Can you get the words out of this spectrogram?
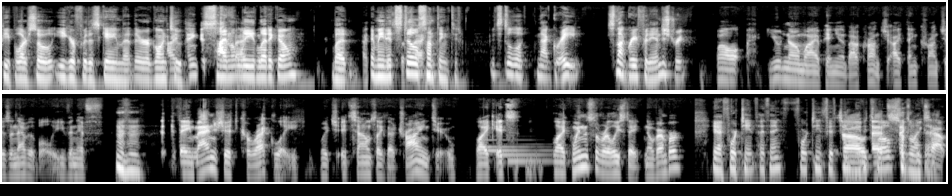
people are so eager for this game that they're going to think silently fact that- let it go. But I I, mean, it's it's still something to. It's still not great. It's not great for the industry. Well, you know my opinion about crunch. I think crunch is inevitable, even if hmm they manage it correctly, which it sounds like they're trying to. Like it's like when's the release date? November. Yeah, 14th, I think. 14, 15, So maybe 12, that's six something like weeks that. out.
